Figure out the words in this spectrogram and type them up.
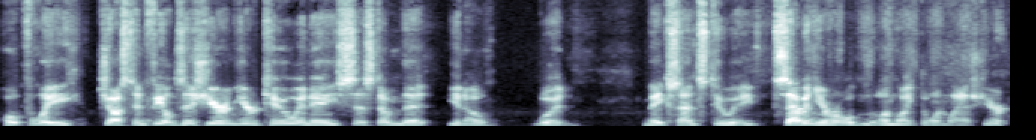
Hopefully, Justin Fields this year and year two in a system that you know would make sense to a seven-year-old, unlike the one last year.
